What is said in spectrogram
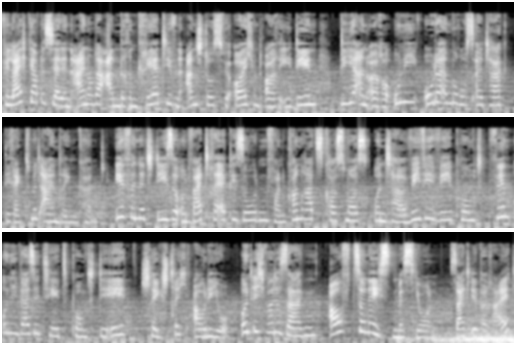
Vielleicht gab es ja den ein oder anderen kreativen Anstoß für euch und eure Ideen, die ihr an eurer Uni oder im Berufsalltag direkt mit einbringen könnt. Ihr findet diese und weitere Episoden von Konrads Kosmos unter www.filmuniversität.de-audio. Und ich würde sagen, auf zur nächsten nächsten Mission. Seid ihr bereit?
